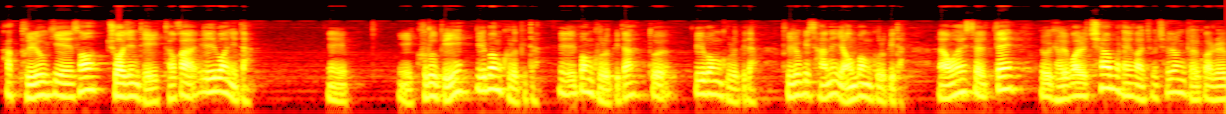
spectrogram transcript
각 분류기에서 주어진 데이터가 1번이다. 예, 이 그룹이 1번 그룹이다. 1번 그룹이다. 또 1번 그룹이다. 분류기 4는 0번 그룹이다. 라고 했을 때 이 결과를 취합을 해가지고 최종 결과를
